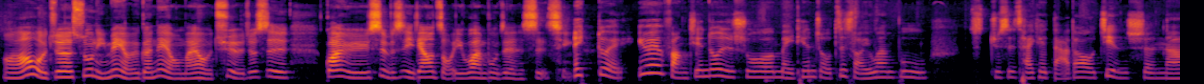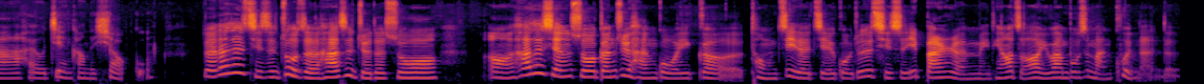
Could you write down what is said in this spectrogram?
哦，然后我觉得书里面有一个内容蛮有趣的，就是关于是不是一定要走一万步这件事情。哎、对，因为坊间都是说每天走至少一万步，就是才可以达到健身啊，还有健康的效果。对，但是其实作者他是觉得说，嗯、他是先说根据韩国一个统计的结果，就是其实一般人每天要走到一万步是蛮困难的。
